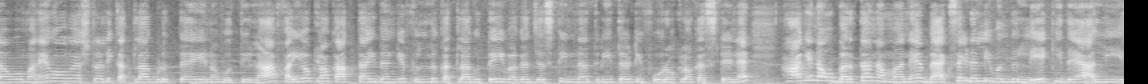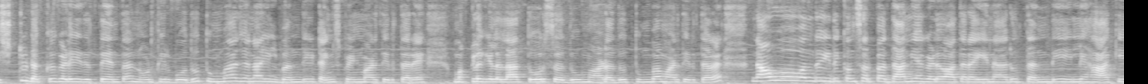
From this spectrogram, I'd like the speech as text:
ನಾವು ಮನೆಗೆ ಹೋಗೋ ಅಷ್ಟರಲ್ಲಿ ಕತ್ಲಾಗ್ಬಿಡುತ್ತೆ ಏನೋ ಗೊತ್ತಿಲ್ಲ. ಫೈವ್ ಓ ಕ್ಲಾಕ್ ಆಗ್ತಾ ಇದ್ದಂಗೆ ಫುಲ್ಲು ಕತ್ಲಾಗುತ್ತೆ. ಇವಾಗ ಜಸ್ಟ್ ಇನ್ನು ತ್ರೀ ತರ್ಟಿ ಫೋರ್ ಓ ಕ್ಲಾಕ್ ಅಷ್ಟೇ ಹಾಗೆ ನಾವು ಬರ್ತಾ ನಮ್ಮ ಮನೆ ಬ್ಯಾಕ್ ಸೈಡಲ್ಲಿ ಒಂದು ಲೇಕ್ ಇದೆ. ಅಲ್ಲಿ ಎಷ್ಟು ಡಕ್ಕುಗಳು ಇರುತ್ತೆ ಅಂತ ನೋಡ್ತಿರ್ಬೋದು. ತುಂಬ ಜನ ಇಲ್ಲಿ ಬಂದು ಟೈಮ್ ಸ್ಪೆಂಡ್ ಮಾಡ್ತಿರ್ತಾರೆ. ಮಕ್ಕಳಿಗೆಲ್ಲ ತೋರಿಸೋದು, ಮಾಡೋದು ತುಂಬ ಮಾಡ್ತಿರ್ತಾರೆ. ನಾವು ಒಂದು ಇದಕ್ಕೊಂದು ಸ್ವಲ್ಪ ಧಾನ್ಯಗಳು ಆ ಥರ ಏನಾದ್ರು ತಂದು ಇಲ್ಲಿ ಹಾಕಿ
